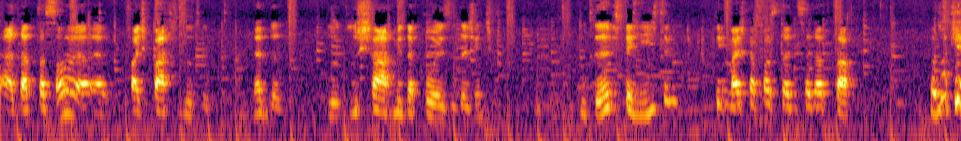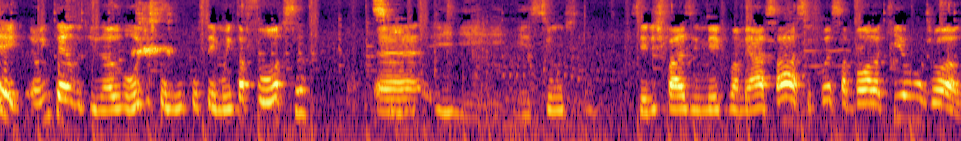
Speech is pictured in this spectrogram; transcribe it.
a adaptação é, é, faz parte do, do, né, do do, do charme da coisa, da gente. O grande tenista tem mais capacidade de se adaptar. Mas ok, eu entendo que né, hoje os tenistas têm muita força é, e, e, e se, um, eles fazem meio que uma ameaça, ah, se for essa bola aqui eu não jogo.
